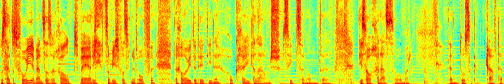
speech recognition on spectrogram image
Und es hat das Feuer, wenn es also kalt wäre, zum Beispiel, was ich nicht hoffe, dann kann man wieder dort rein hocken, in der Lounge sitzen und äh, die Sachen essen, die man dann draussen gekauft hat.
